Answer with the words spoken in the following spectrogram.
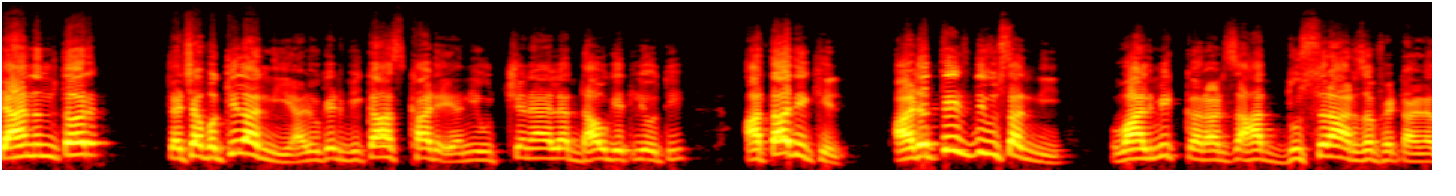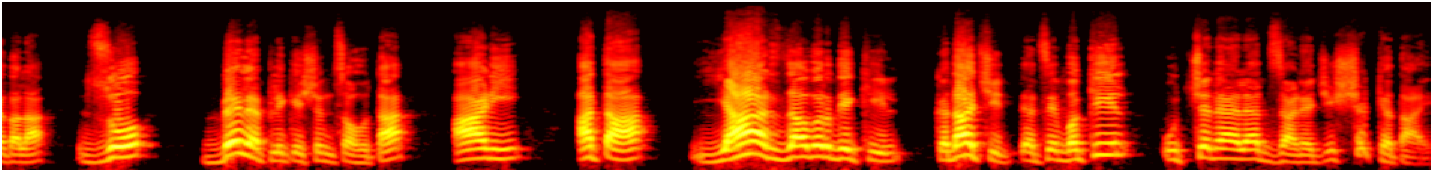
त्यानंतर त्याच्या वकिलांनी ऍडव्होकेट विकास खाडे यांनी उच्च न्यायालयात धाव घेतली होती. आता देखील अडतीस दिवसांनी वाल्मिक कराडचा हा दुसरा अर्ज फेटाळण्यात आला जो बेल ऍप्लिकेशनचा होता. आणि आता या अर्जावर देखील कदाचित त्याचे वकील उच्च न्यायालयात जाण्याची शक्यता आहे.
